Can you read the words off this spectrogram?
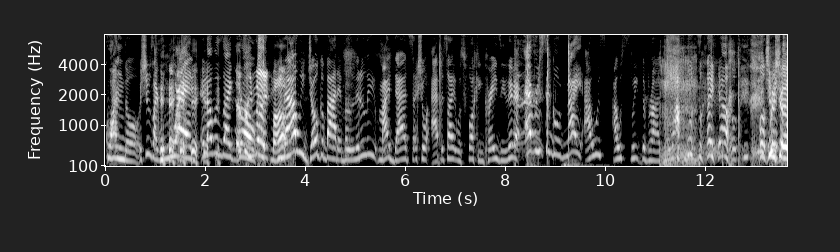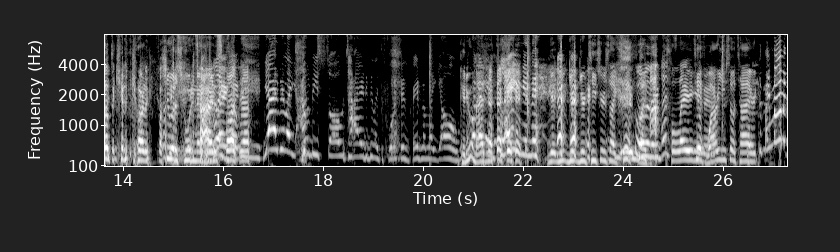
Cuando? She was like, when? And I was like, bro. every night, mom. Now we joke about it, but literally, my dad's sexual appetite was fucking crazy. Nigga, every single night, I was I was sleep deprived. And I was like, yo, she was showing up to kindergarten. She would've schooled in that tired as fuck, bro. Yeah, I'd be like, I would be so tired to be like the fourth, fifth grade, and I'm like, yo, Can you what are they imagine- playing in there? your, your, your, your teacher's like, Tiff, What like, are they playing? in Tiff, there? why are you so tired? Because my mom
